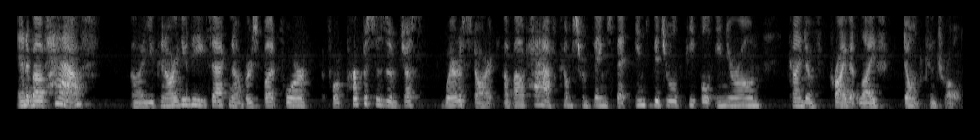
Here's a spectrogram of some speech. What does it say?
And about half, uh, you can argue the exact numbers, but for, for purposes of just where to start, about half comes from things that individual people in your own kind of private life don't control.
